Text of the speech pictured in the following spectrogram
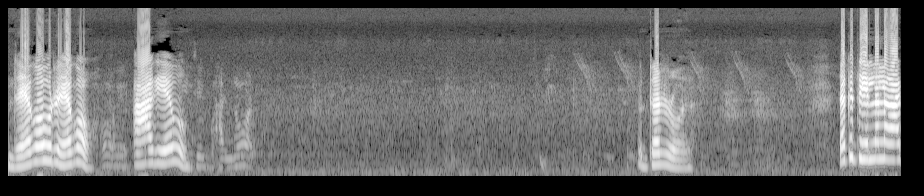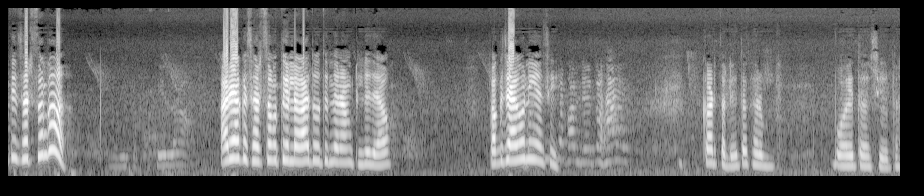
रहेगो वो रहेगो आ गए वो। डर रहा है। तेल ना लगाती सरसों को? अरे आके सरसों को तेल लगा दो, तीन दिन हम ठीक है, जाओ। पक जाएगा नहीं ऐसी? कर तो ले तो खैर वो तो ऐसी होता।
